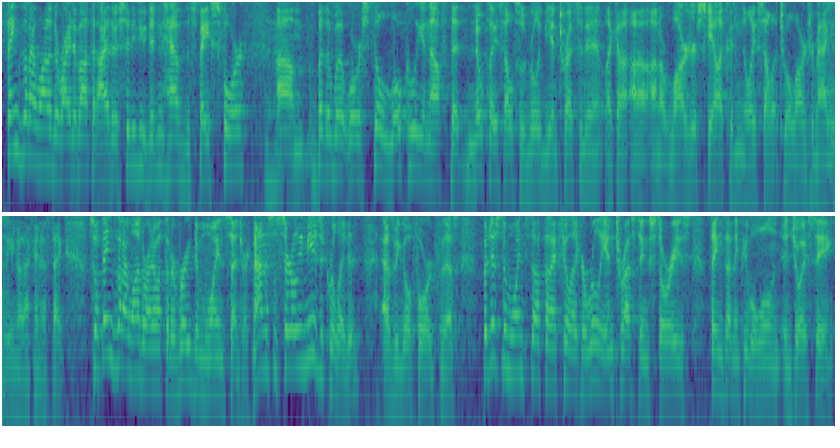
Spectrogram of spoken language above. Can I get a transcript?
things that I wanted to write about that either City View didn't have the space for, um, but that were- still locally enough that no place else would really be interested in it. Like on a, on a larger scale, I couldn't really sell it to a larger magazine or that kind of thing. So things that I wanted to write about that are very Des Moines centric, not necessarily music related as we go forward from this, but just Des Moines stuff that I feel like are really interesting stories, things I think people will enjoy seeing.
